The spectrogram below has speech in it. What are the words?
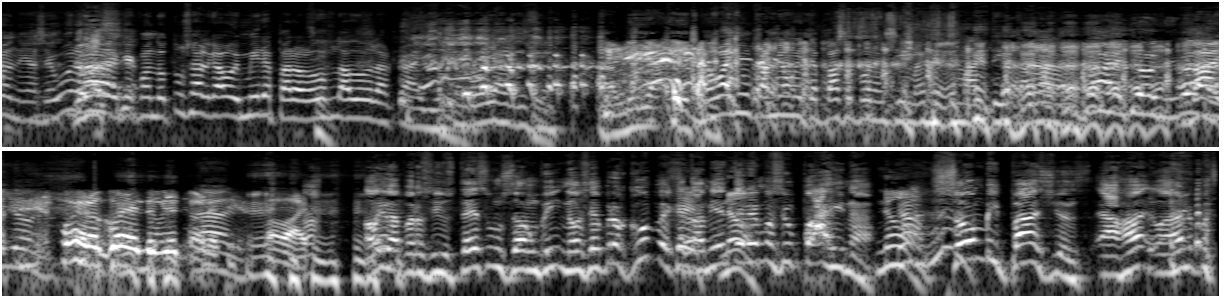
Johnny, asegúrate de que cuando tú salgas hoy mires para los dos lados de la calle. no vayas a decir. Que no vaya un camión y te pase por encima. Maldita madre. Bye, Johnny, bye. Johnny. Bueno, cuénteme, muchachos. Bye, bye. Oiga, pero si usted es un zombie, no se preocupe, que Sí. también No. tenemos su página. No. Zombie Passions. Ajá, 100%.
